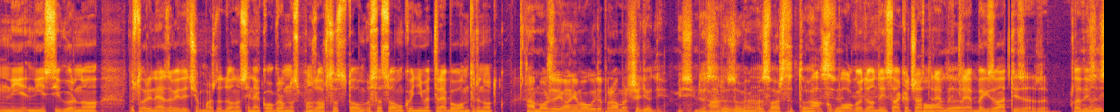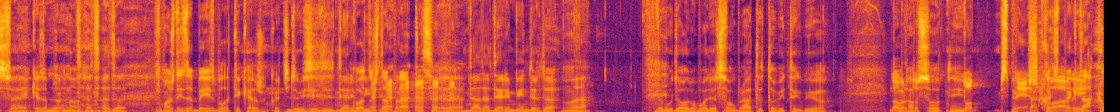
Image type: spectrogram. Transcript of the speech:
nije, nije sigurno, u stvari ne znam, ću, možda donosi neko ogromno sponzorstvo sa, to, sa sobom koji njima treba u ovom trenutku. A možda i oni mogu da promaše ljudi. Mislim da se razumemo, svašta to je Ako sve. pogode, onda im svaka čast Onda- treba, treba ih zvati za, za kladionice, za sve. neke za da, prvo, da, da, da. možda i za bejsbol, ti kažu, ko će, Da misli Derin ko Binder. šta prati sve, da. Da, da, Derin Binder da, da. da bude odmah bolji od svog brata, to bi tek bio Dobro, to, apsolutni to spektakl. teško, ali... spektakl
